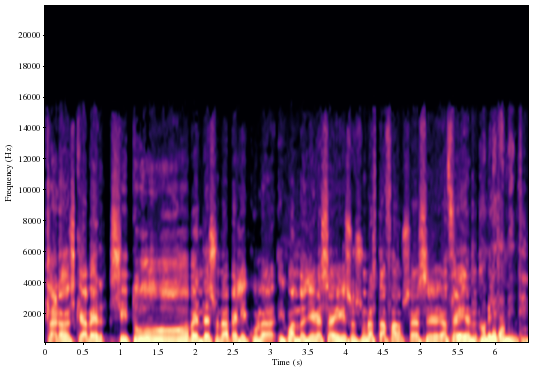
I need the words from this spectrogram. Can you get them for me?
Claro, es que a ver, si tú vendes una película y cuando llegas ahí eso es una estafa, o sea, se hace Sí, bien. completamente.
